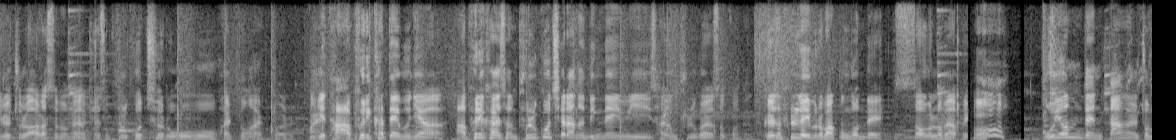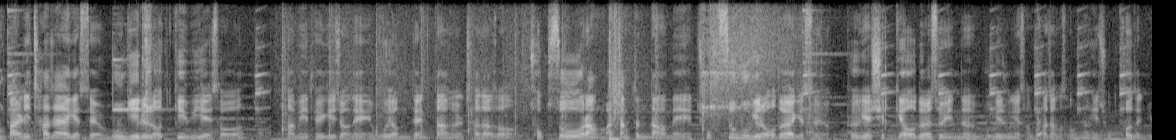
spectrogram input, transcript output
이럴 줄 알았으면 그냥 계속 불꽃으로 활동할걸. 이게 다 아프리카 때문이야. 아프리카에선 불꽃이라는 닉네임이 사용 불가였었거든. 그래서 플레임으로 바꾼 건데 썩을 놈의 아프리카. 어? 오염된 땅을 좀 빨리 찾아야겠어요. 무기를 얻기 위해서. 밤이 되기 전에 오염된 땅을 찾아서 촉수랑 맞짱 뜬 다음에 촉수 무기를 얻어야겠어요. 그게 쉽게 얻을 수 있는 무기 중에선 가장 성능이 좋거든요.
